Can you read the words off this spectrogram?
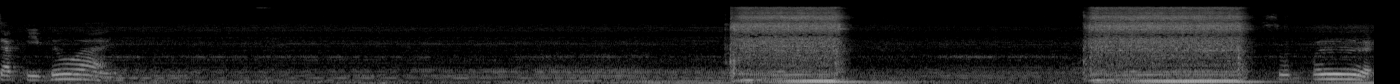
จับจีบด้วย ซุปเปอร์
